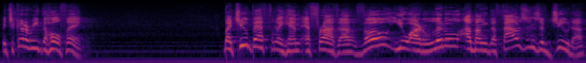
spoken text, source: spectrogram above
But you've got to read the whole thing. But you, Bethlehem Ephratah, though you are little among the thousands of Judah,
